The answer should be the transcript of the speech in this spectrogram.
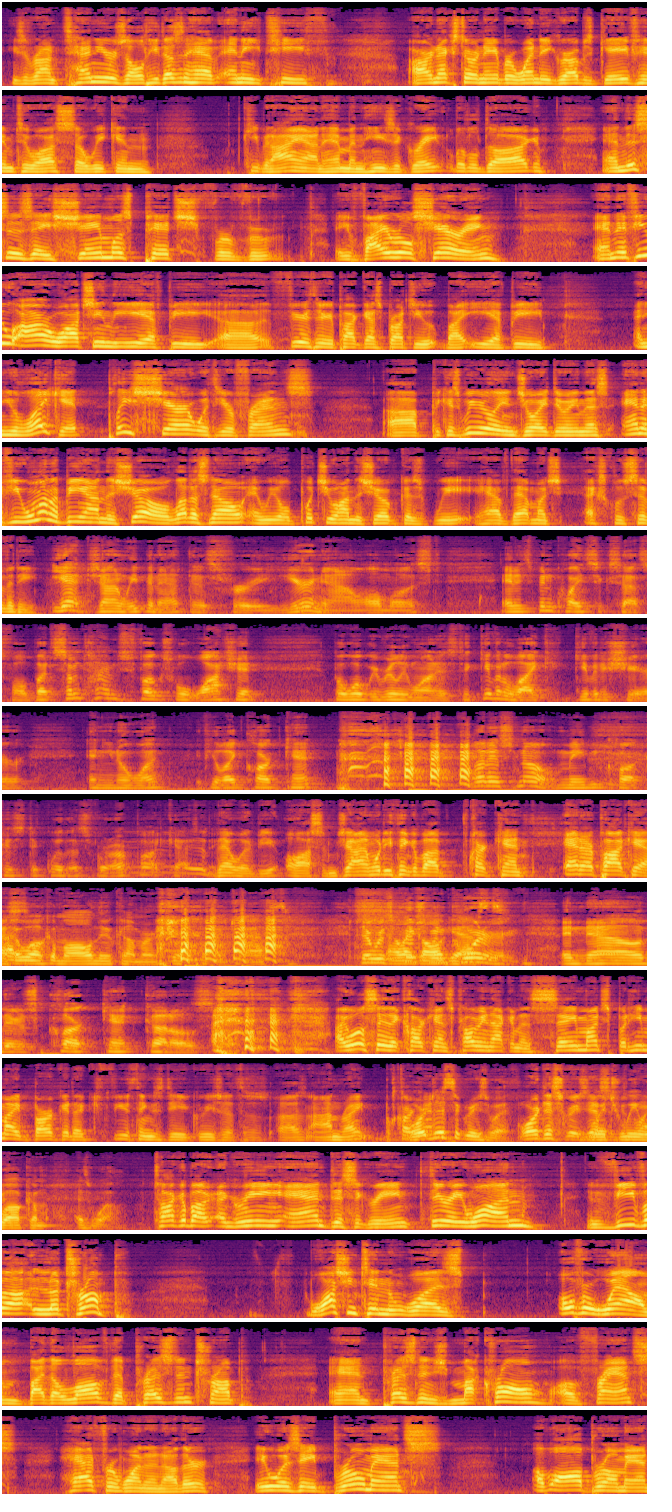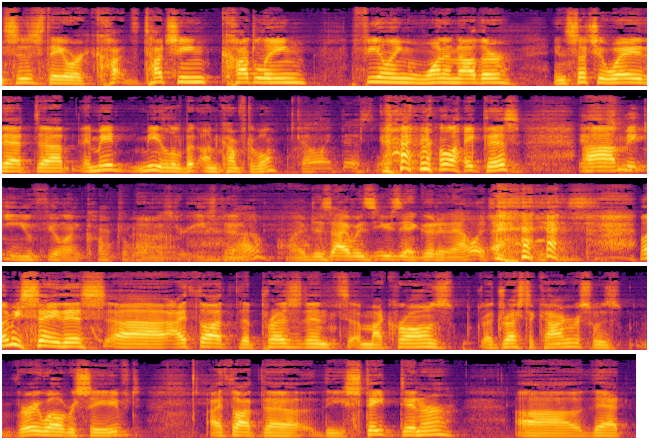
He's around 10 years old. He doesn't have any teeth. Our next door neighbor, Wendy Grubbs, gave him to us so we can keep an eye on him, and he's a great little dog. And this is a shameless pitch for a viral sharing. And if you are watching the EFB uh, Fury Theory podcast brought to you by EFB, and you like it, please share it with your friends uh, because we really enjoy doing this. And if you want to be on the show, let us know, and we will put you on the show because we have that much exclusivity. Yeah, John, we've been at this for a year now almost, and it's been quite successful. But sometimes folks will watch it, but what we really want is to give it a like, give it a share, and you know what? If you like Clark Kent, let us know. Maybe Clark can stick with us for our podcast. That would be awesome. John, what do you think about Clark Kent at our podcast? I welcome all newcomers to the podcast. There was I like all Cushman. Corner, and now there's Clark Kent Cuddles. I will say that Clark Kent's probably not going to say much, but he might bark at a few things that he agrees with us on, right? Clark or Kent? disagrees with. Or disagrees, that's a Which we point. welcome as well. Talk about agreeing and disagreeing. Theory one Viva le Trump. Washington was overwhelmed by the love that President Trump and President Macron of France had for one another. It was a bromance of all bromances. They were cu- touching, cuddling, feeling one another in such a way that uh, it made me a little bit uncomfortable. Kind of like this. kind of like this. Is this making you feel uncomfortable, Mr. Easton? no, I'm just. I was using a good analogy. Let me say this. Uh, I thought the President Macron's address to Congress was very well received. I thought the, the state dinner uh, that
